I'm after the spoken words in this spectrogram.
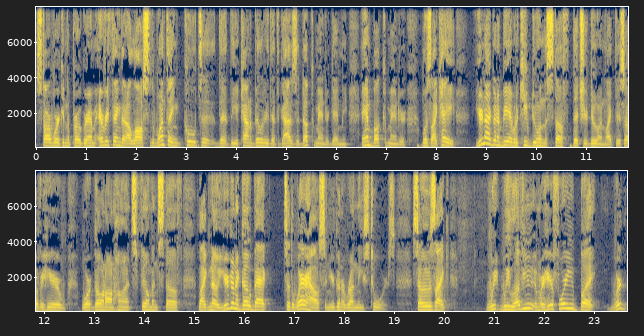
start working the program, everything that I lost. The one thing cool to that the accountability that the guys at Duck Commander gave me and Buck Commander was like, hey, you're not going to be able to keep doing the stuff that you're doing, like this over here, work going on hunts, filming stuff. Like, no, you're going to go back to the warehouse and you're going to run these tours. So it was like, we we love you and we're here for you, but we're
